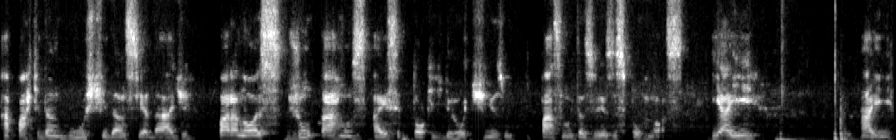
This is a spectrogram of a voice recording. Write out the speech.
a parte da angústia e da ansiedade para nós juntarmos a esse toque de derrotismo que passa muitas vezes por nós. E aí, aí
